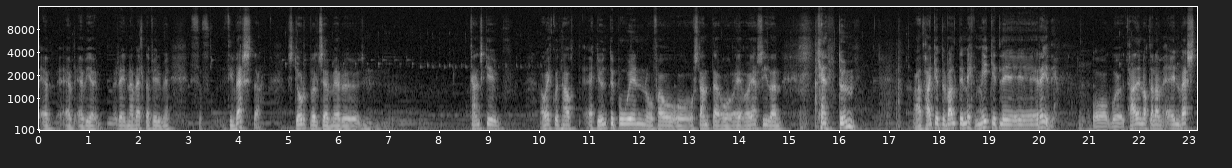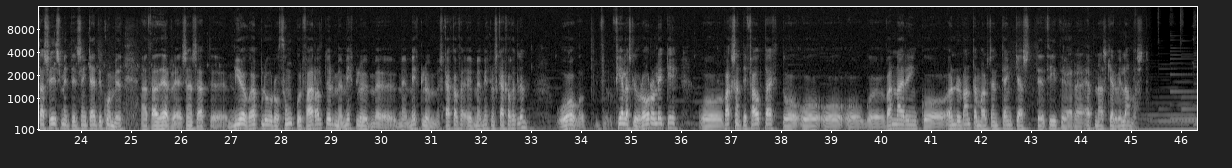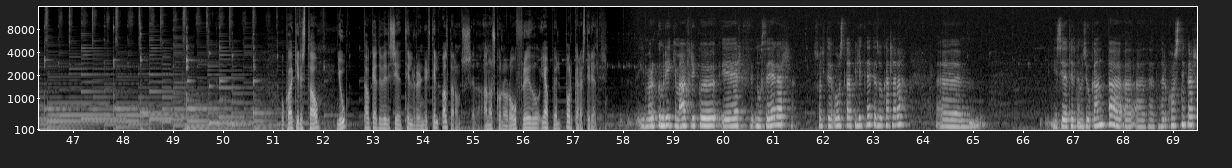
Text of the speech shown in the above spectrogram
ef, ef ég reyna að velta fyrir mig því versta. Stjórnvöld sem eru kannski á einhvern hátt ekki undirbúinn og, og, og standa og, er síðan kentum að það getur valdið mik mikill reyði og uh, það er náttúrulega einn versta sviðsmyndin sem getur komið að það er eh, sagt, mjög öflur og þungur faraldur með miklum, með miklum, skakaf, með miklum skakaföllum og félagslegur óróleiki og vaksandi fátækt og, og, og, og uh, vannæring og önnur vandamál sem tengjast uh, því þegar efnaðskerfi lamast. Og hvað gerist þá? Jú, þá getur við séð tilraunir til valdaráns eða annars konar ófröð og jafnvel borgarastyrjaldir. Í mörgum ríkjum Afríku er nú þegar svolítið óstabilitet eins og kallar það. Um, ég sé það til dæmis í Uganda að, að, að það eru kostningar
